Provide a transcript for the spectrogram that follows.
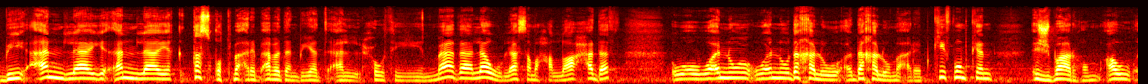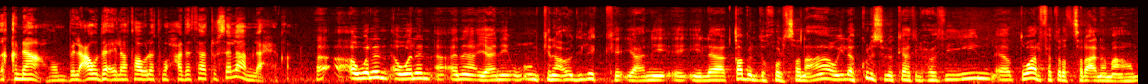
بأن لا أن لا تسقط مأرب ابدا بيد الحوثيين. ماذا لو لا سمح الله حدث وأنه وأنه دخلوا دخلوا مأرب؟ كيف ممكن إجبارهم أو إقناعهم بالعودة إلى طاولة محادثات وسلام لاحقا. اولا اولا أنا يعني ممكن أعود لك يعني إلى قبل دخول صنعاء وإلى كل سلوكيات الحوثيين طوال فترة صراعنا معهم.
